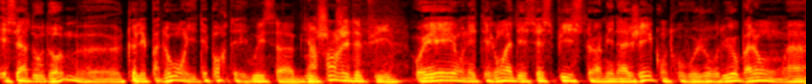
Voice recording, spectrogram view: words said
et c'est à dos d'homme euh, que les panneaux ont été portés. Oui, ça a bien changé depuis. Oui, on était loin des 16 pistes aménagées qu'on trouve aujourd'hui au ballon. Hein.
